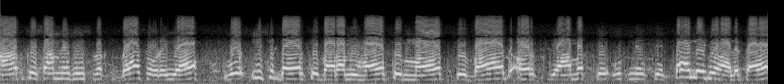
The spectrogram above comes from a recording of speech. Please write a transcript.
آپ کے سامنے جو اس وقت بحث ہو رہی ہے، وہ اس دور کے بارے میں ہے کہ موت کے بعد اور قیامت کے اٹھنے سے پہلے جو حالت ہے،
